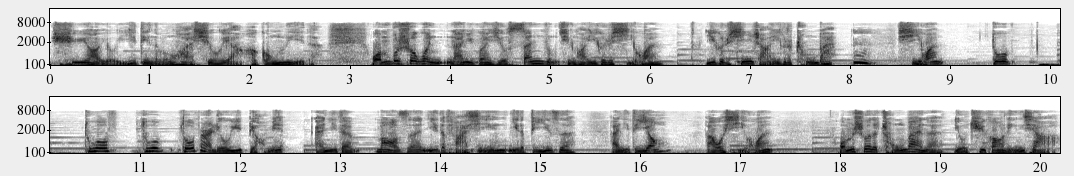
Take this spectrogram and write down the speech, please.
需要有一定的文化修养和功力的。我们不说过男女关系有三种情况，一个是喜欢，一个是欣赏，一个是崇拜。嗯，喜欢多多多多半流于表面。哎，你的帽子、你的发型、你的鼻子啊、你的腰啊，我喜欢。我们说的崇拜呢，有居高临下；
